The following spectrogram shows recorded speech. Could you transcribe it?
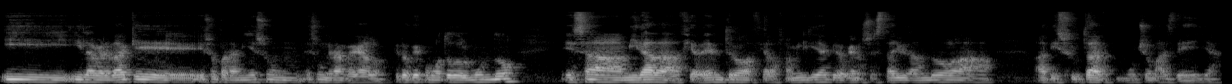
y, la verdad que eso para mí es un, es un gran regalo. Creo que como todo el mundo, esa mirada hacia adentro, hacia la familia, creo que nos está ayudando a, a disfrutar mucho más de ella.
